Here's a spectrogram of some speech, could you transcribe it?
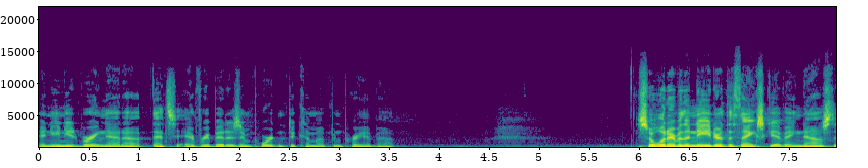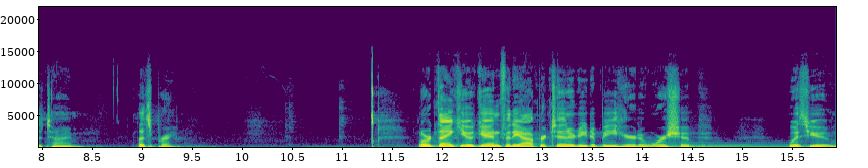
And you need to bring that up. That's every bit as important to come up and pray about. So, whatever the need or the thanksgiving, now's the time. Let's pray. Lord, thank you again for the opportunity to be here to worship with you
